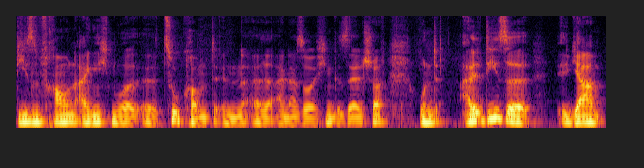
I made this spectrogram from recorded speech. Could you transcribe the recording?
diesen Frauen eigentlich nur äh, zukommt in äh, einer solchen Gesellschaft. Und all diese ja,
